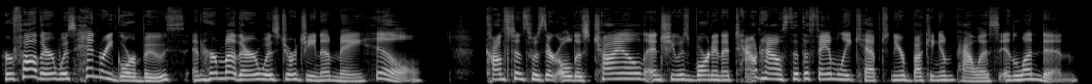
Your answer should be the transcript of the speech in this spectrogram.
Her father was Henry Gore Booth, and her mother was Georgina May Hill. Constance was their oldest child, and she was born in a townhouse that the family kept near Buckingham Palace in London.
